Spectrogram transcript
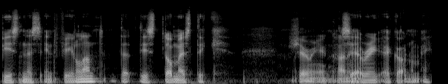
business in Finland, that this domestic sharing economy. sharing economy.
